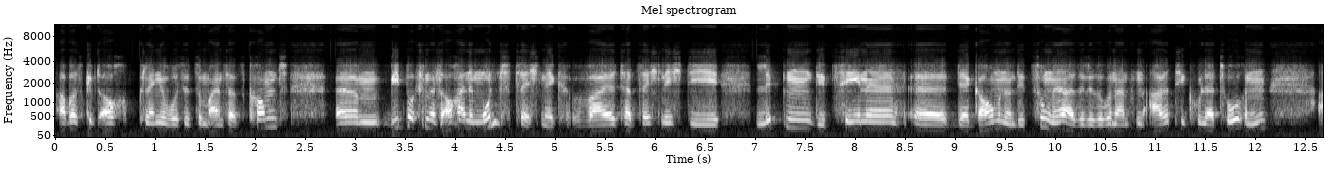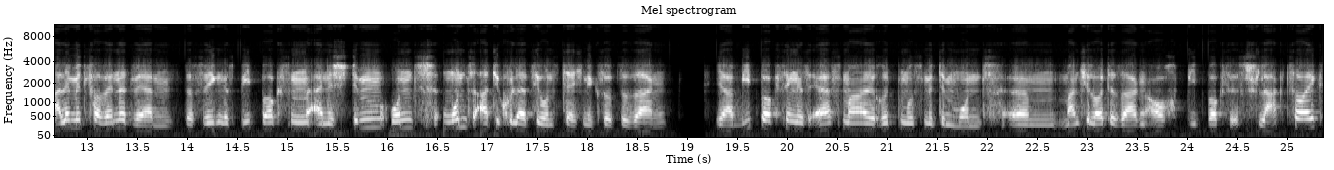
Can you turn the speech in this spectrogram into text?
aber es gibt auch Klänge, wo sie zum Einsatz kommt. Ähm, Beatboxen ist auch eine Mundtechnik, weil tatsächlich die Lippen, die Zähne, äh, der Gaumen und die Zunge, also die sogenannten Artikulatoren, alle mit verwendet werden. Deswegen ist Beatboxen eine Stimm- und Mundartikulationstechnik sozusagen. Ja, Beatboxing ist erstmal Rhythmus mit dem Mund. Ähm, manche Leute sagen auch, Beatbox ist Schlagzeug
